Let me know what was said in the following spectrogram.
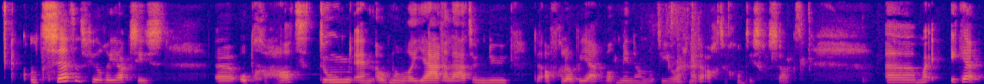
Ik ontzettend veel reacties uh, op gehad toen en ook nog wel jaren later. Nu de afgelopen jaren wat minder, omdat hij heel erg naar de achtergrond is gezakt. Uh, maar ik heb,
